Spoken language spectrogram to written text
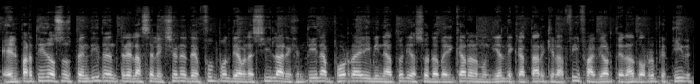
El partido suspendido entre las selecciones de fútbol de Brasil y Argentina por la eliminatoria sudamericana al Mundial de Qatar que la FIFA había ordenado repetir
